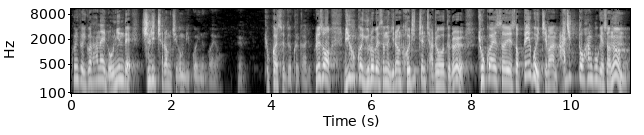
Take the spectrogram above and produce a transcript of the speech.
그러니까 이건 하나의 론인데 진리처럼 지금 믿고 있는 거예요. 예. 교과에서도 그렇게 하죠. 그래서 미국과 유럽에서는 이런 거짓된 자료들을 교과에서 빼고 있지만 아직도 한국에서는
